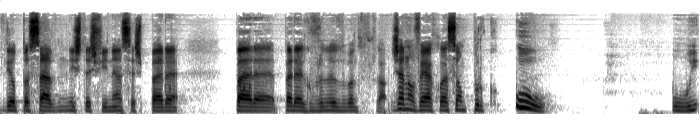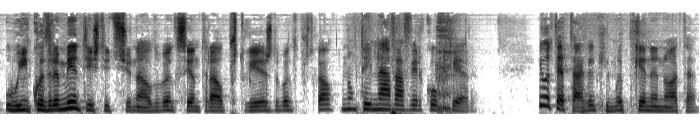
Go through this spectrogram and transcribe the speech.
de ele passar de Ministro das Finanças para, para, para Governador do Banco de Portugal. Já não vem à colação porque o o, o enquadramento institucional do Banco Central Português, do Banco de Portugal, não tem nada a ver com o que era. Eu até trago aqui uma pequena nota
